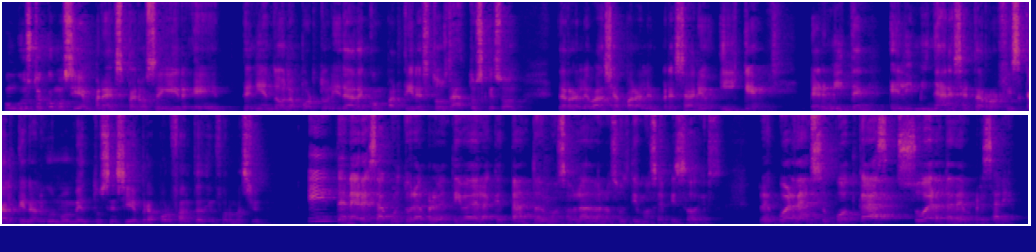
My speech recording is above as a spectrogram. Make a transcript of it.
Un gusto como siempre, espero seguir eh, teniendo la oportunidad de compartir estos datos que son de relevancia para el empresario y que permiten eliminar ese terror fiscal que en algún momento se siembra por falta de información. Y tener esa cultura preventiva de la que tanto hemos hablado en los últimos episodios. Recuerden su podcast Suerte de Empresario.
